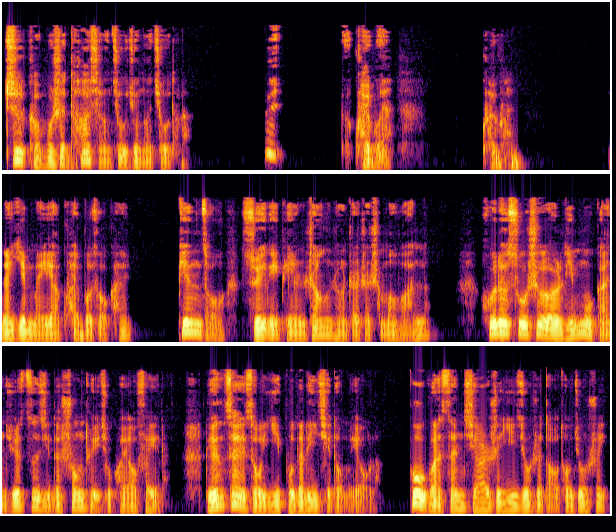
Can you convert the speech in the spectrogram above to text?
这可不是他想救就能救的了。你快滚，快滚！那殷梅呀，快步走开，边走嘴里边嚷嚷着：“这什么完了？”回了宿舍，林木感觉自己的双腿就快要废了，连再走一步的力气都没有了。不管三七二十一，就是倒头就睡，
